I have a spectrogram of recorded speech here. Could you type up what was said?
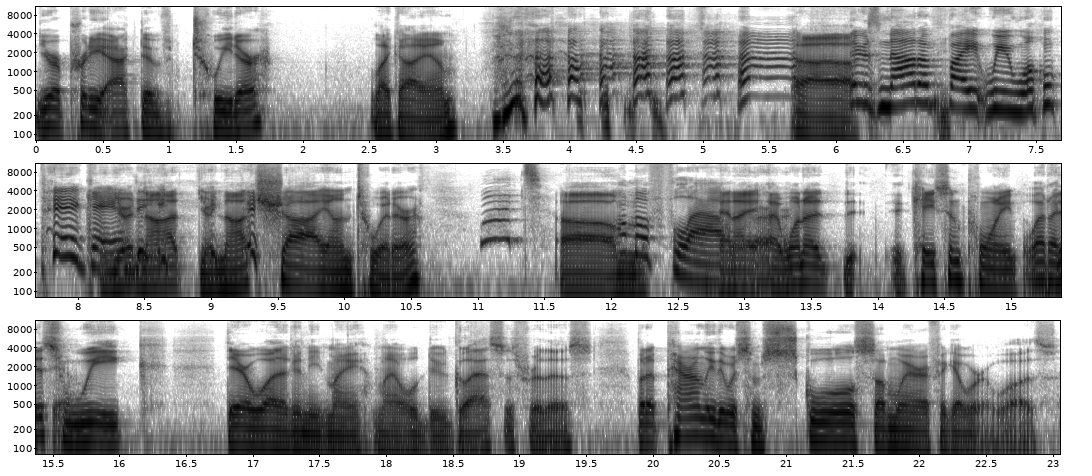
You're a pretty active tweeter, like I am. Uh, There's not a fight we won't pick, Andy. You're not. You're not shy on Twitter. What? Um, I'm a flower. And I, I want to, case in point, What'd I this week, there was, I'm going to need my, my old dude glasses for this, but apparently there was some school somewhere, I forget where it was,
